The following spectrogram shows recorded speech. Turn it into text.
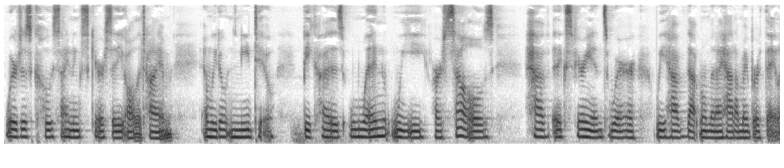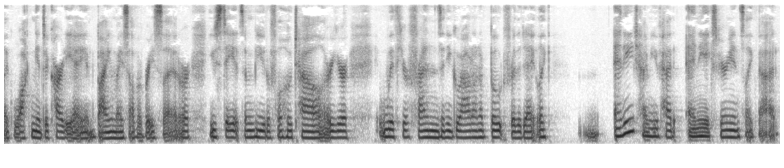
we're just co-signing scarcity all the time and we don't need to because when we ourselves have an experience where we have that moment I had on my birthday, like walking into Cartier and buying myself a bracelet, or you stay at some beautiful hotel, or you're with your friends and you go out on a boat for the day. Like anytime you've had any experience like that,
